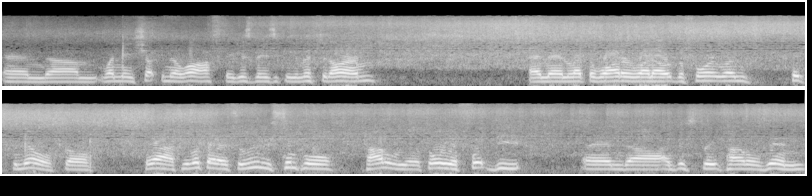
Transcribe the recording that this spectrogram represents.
And um, when they shut the mill off, they just basically lift an arm and then let the water run out before it runs hits the mill. So yeah, if you look at it, it's a really simple paddle wheel. It's only a foot deep and uh, just straight paddles in.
